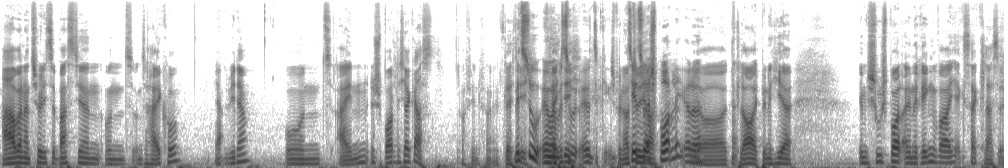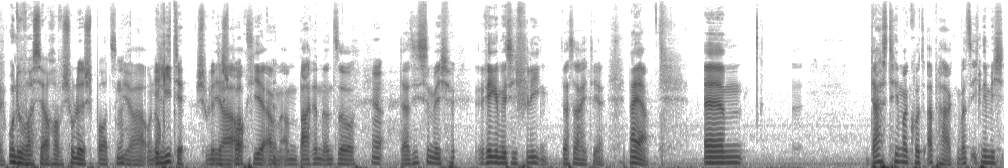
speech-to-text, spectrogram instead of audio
Aber natürlich Sebastian und, und Heiko Ja. wieder. Und ein sportlicher Gast, auf jeden Fall. Vielleicht Willst ich. du? Vielleicht Bist du ich. äh, Ich bin zählst du auch- sportlich? Oder? Ja, klar, ich bin hier im Schuhsport, ein Ring war ich extra klasse. Und du warst ja auch auf Schule des Sports, ne? Ja, und auch- Elite Schule des ja, auch Sports. hier am, am Barren und so. Ja. Da siehst du mich regelmäßig fliegen, das sage ich dir. Naja, ähm, das Thema kurz abhaken. Was ich nämlich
